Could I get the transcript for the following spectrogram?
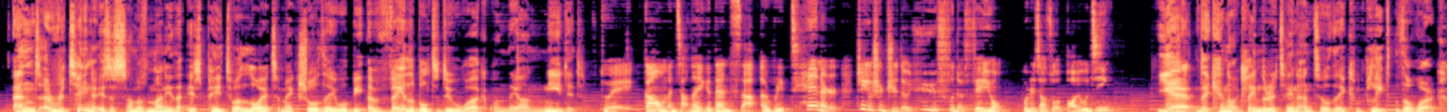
And a retainer is a sum of money that is paid to a lawyer to make sure they will be available to do work when they are needed. 对，刚刚我们讲到一个单词啊，a retainer，这个是指的预付的费用，或者叫做保留金。 Yeah, they cannot claim the retainer until they complete the work.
